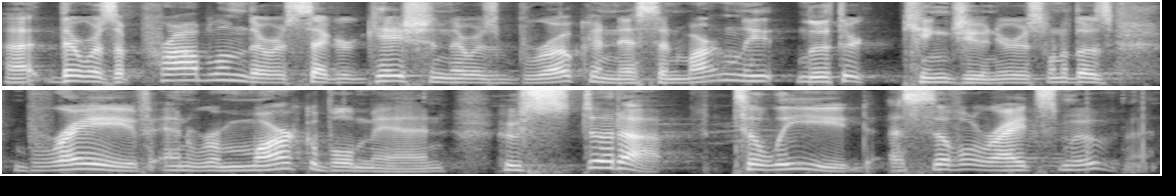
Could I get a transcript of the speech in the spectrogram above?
Uh, there was a problem, there was segregation, there was brokenness, and Martin Luther King Jr. is one of those brave and remarkable men who stood up to lead a civil rights movement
